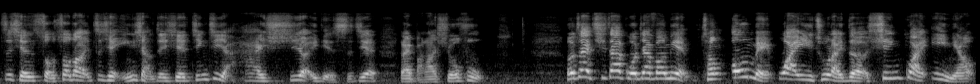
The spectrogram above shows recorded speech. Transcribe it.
之前所受到之前影响这些经济啊，还需要一点时间来把它修复。而在其他国家方面，从欧美外溢出来的新冠疫苗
